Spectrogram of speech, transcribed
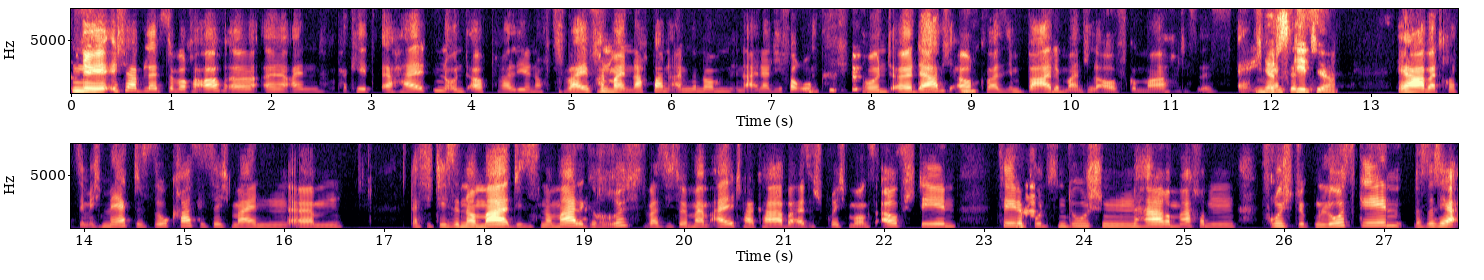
Nee, ich habe letzte Woche auch äh, äh, ein Paket erhalten und auch parallel noch zwei von meinen Nachbarn angenommen in einer Lieferung. Und äh, da habe ich auch quasi im Bademantel aufgemacht. Das ist, ey, ja, das geht ja. Ja, aber trotzdem, ich merke das so krass, dass ich meinen, ähm, dass ich diese normal, dieses normale Gerüst, was ich so in meinem Alltag habe, also sprich morgens aufstehen, Zähne putzen, duschen, Haare machen, frühstücken, losgehen. Das ist ja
